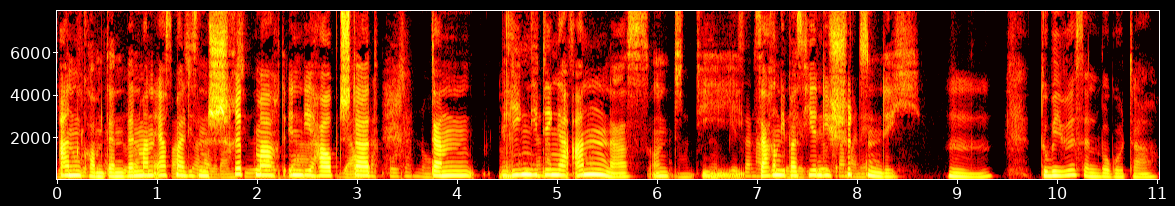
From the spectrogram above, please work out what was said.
ankommt. Denn wenn man erstmal diesen Schritt macht in die Hauptstadt, dann liegen die Dinge anders und die Sachen, die passieren, die schützen dich. Hm. Du vives en Bogotá.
